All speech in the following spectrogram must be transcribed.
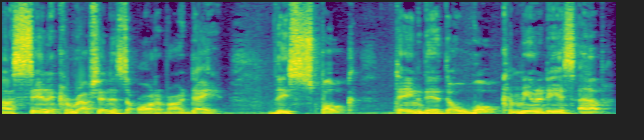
Uh, sin and corruption is the order of our day. The spoke thing, the, the woke community is up.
